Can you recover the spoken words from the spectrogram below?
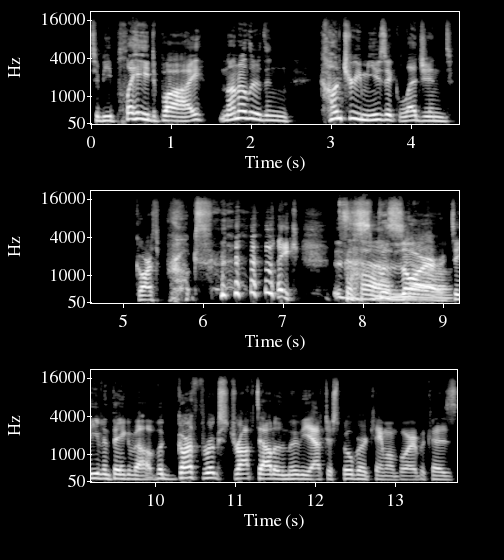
to be played by none other than country music legend Garth Brooks. like this is bizarre No. to even think about. But Garth Brooks dropped out of the movie after Spielberg came on board because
